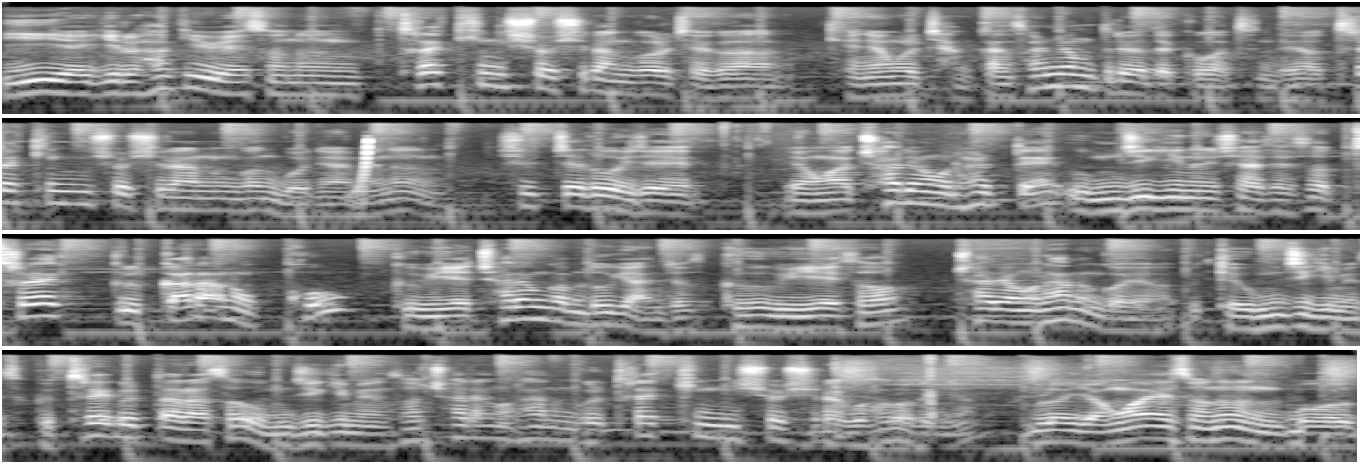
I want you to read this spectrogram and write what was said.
이 얘기를 하기 위해서는 tracking shot이란 걸 제가 개념을 잠깐 설명드려야 될 것 같은데요. tracking shot이라는 건 뭐냐면은 실제로 이제 영화 촬영을 할 때 움직이는 shot에서 트랙을 깔아놓고 그 위에 촬영 감독이 앉아서 그 위에서 촬영을 하는 거예요. 이렇게 움직이면서 그 트랙을 따라서 움직이면서 촬영을 하는 걸 tracking shot이라고 하거든요. 물론 영화에서는 뭐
